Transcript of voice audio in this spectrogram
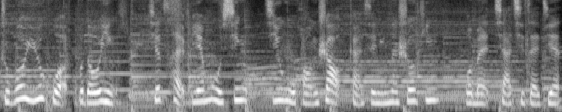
主播渔火不抖影，写采编木星机务黄少，感谢您的收听，我们下期再见。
